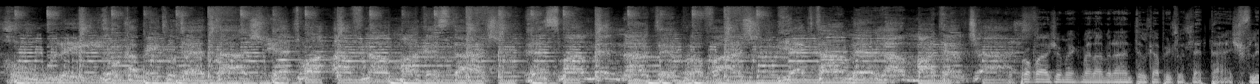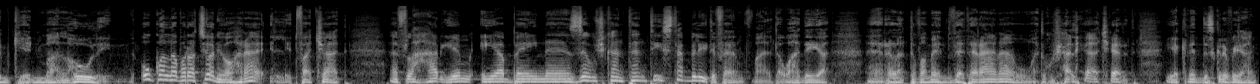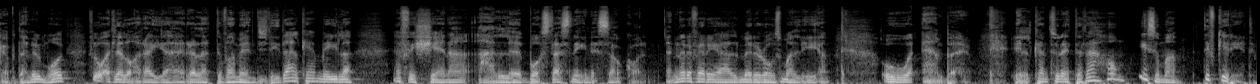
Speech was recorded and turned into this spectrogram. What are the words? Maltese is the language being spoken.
Ħuli, jum kapitlu tettax, jitwaqqafna ma tistax, isma minna tipprovax, jek tamilla ma terġax. Prova ġemek mela minant il-kapitlu 13 fl-imkien mal-ħuli. U kollaborazzjoni oħra illi tfaċċat fl-aħħar jiem hija bejn żewġ kantanti stabiliti ferm f'Malta, waħdija eh, relattivament veterana u ma tħux għaliha ċert jekk niddiskrivi anke b'dan il-mod, fil-waqt li l-oħra hija relattivament ġdida għalkemm ilha fix-xena għal bosta snin issa wkoll. Qed nirreferi għal Mary Rose Mallia u Amber. Il-kanzunetta tagħhom jisimha Tifkiriet.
